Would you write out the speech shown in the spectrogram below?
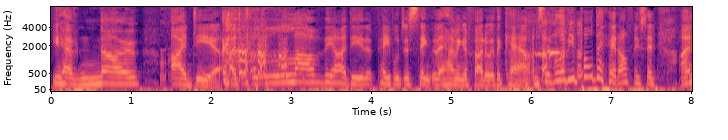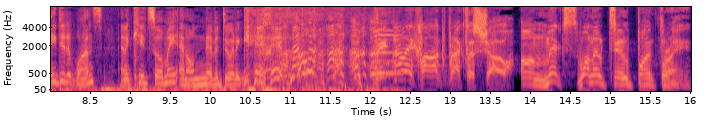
You have no idea. I just love the idea that people just think that they're having a photo with a cow. And I said, Well, have you pulled the head off? And he said, I only did it once, and a kid saw me, and I'll never do it again. The Ali Clarke Breakfast Show on Mix 102.3.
